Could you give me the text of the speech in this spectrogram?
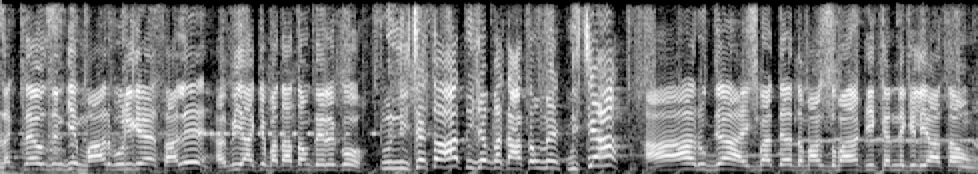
लगता है उस दिन की मार भूल गया है। साले अभी आके बताता हूँ तेरे को। तू नीचे तो आ तुझे बताता हूँ मैं। नीचे आ। हाँ रुक जा एक बार तेरा दिमाग दोबारा ठीक करने के लिए आता हूँ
